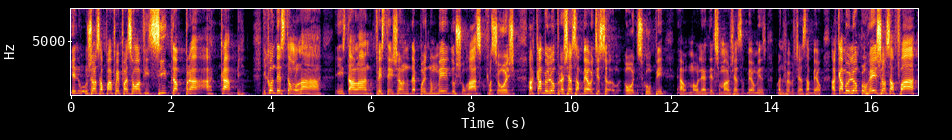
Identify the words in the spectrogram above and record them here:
ele, o Josafá foi fazer uma visita para Acabe. E quando eles estão lá, e está lá festejando, depois no meio do churrasco, fosse hoje, Acabe olhou para Jezabel e disse, ou oh, desculpe, a mulher dele chamava Jezabel mesmo, mas não foi para Jezabel. Acabe olhou para o rei Josafá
